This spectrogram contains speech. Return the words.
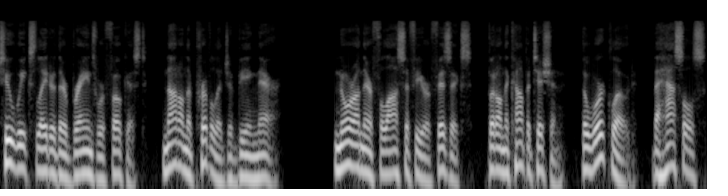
two weeks later their brains were focused, not on the privilege of being there, nor on their philosophy or physics, but on the competition, the workload, the hassles,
